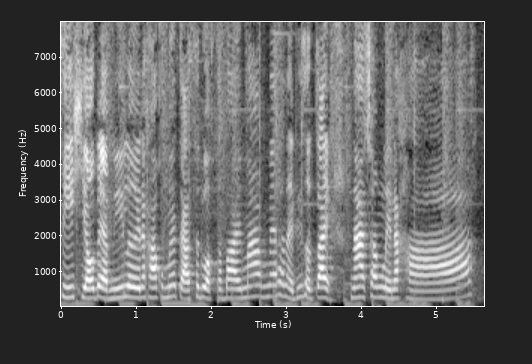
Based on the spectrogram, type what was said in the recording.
สีเขียวแบบนี้เลยนะคะ คุณแม่จ๋าสะดวกสบายมากแม่ท่านไหนที่สนใจหน้าช่องเลยนะคะ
